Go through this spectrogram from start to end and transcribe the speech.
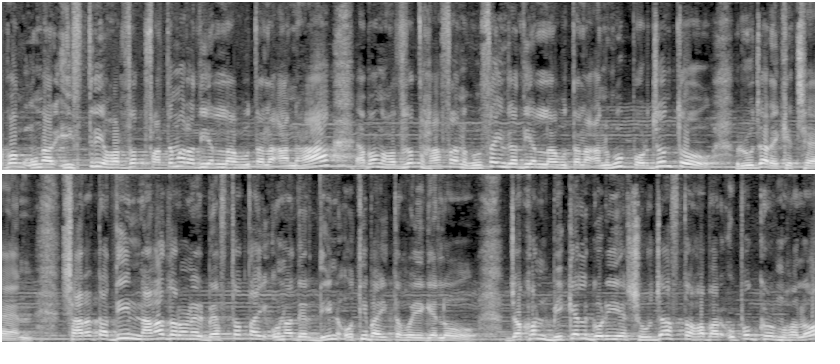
এবং ওনার স্ত্রী হজরত ফাতেমা রাদি আল্লাহ তালা আনহা এবং হজরত হাসান হুসাইন রাদি আল্লাহ তালা আনহু পর্যন্ত রোজা রেখেছেন। সারাটা দিন নানা ধরনের ব্যস্ততায় ওনাদের দিন অতিবাহিত হয়ে গেল। যখন বিকেল গড়িয়ে সূর্যাস্ত হবার উপক্রম হলো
